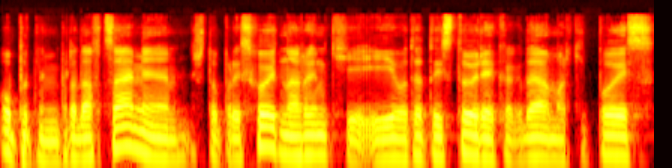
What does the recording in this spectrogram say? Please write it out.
опытными продавцами, что происходит на рынке. И вот эта история, когда Marketplace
